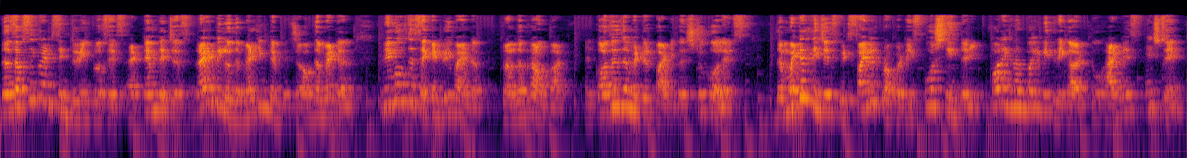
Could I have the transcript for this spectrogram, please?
The subsequent sintering process at temperatures right below the melting temperature of the metal removes the secondary binder from the brown part and causes the metal particles to coalesce. The metal reaches its final properties post-sintering, for example with regard to hardness and strength.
